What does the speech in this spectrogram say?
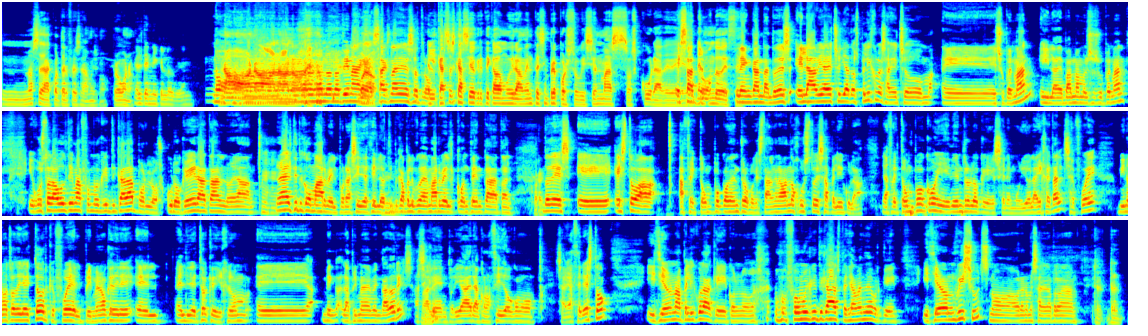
no sé a cuál te refieres ahora mismo, pero bueno. El de Nickelodeon. No, No, no, no, no, no, no, no, no, no tiene nada que ver. Zack Snyder es otro. El caso es que ha sido criticado muy duramente siempre por su visión más oscura de, Exacto, del mundo de DC. le encanta. Entonces, él había hecho ya dos películas, había hecho eh, Superman y la de Batman vs Superman. Y justo la última fue muy criticada por lo oscuro que era, tal. No era, no era el típico Marvel, por así decirlo, típica película de Marvel contenta, tal. Correcto. Entonces, eh, esto a- afectó un poco dentro, porque estaban grabando justo esa película. Y afectó un poco, y dentro de lo que se le murió la hija y tal, se fue. Vino otro director, que fue el primero que el, el director que dirigieron eh, la primera de Vengadores. Así Vale. que en teoría era conocido como sabía hacer esto. Hicieron una película que con los fue muy criticada especialmente porque hicieron reshoots, no ahora no me sale la palabra.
